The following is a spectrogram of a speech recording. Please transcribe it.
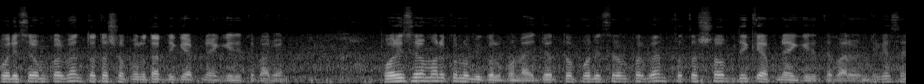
পরিশ্রম করবেন, তত সফলতার দিকে আপনি এগিয়ে যেতে পারবেন। পরিশ্রমের কোনো বিকল্প নাই, যত পরিশ্রম করবেন, তত সব দিকে আপনি এগিয়ে যেতে পারবেন, ঠিক আছে?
